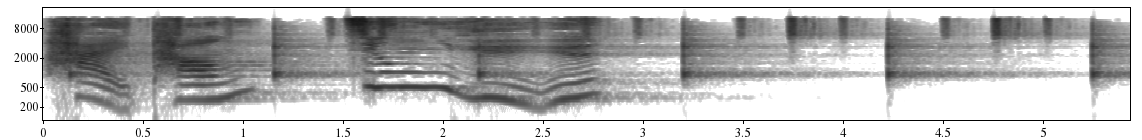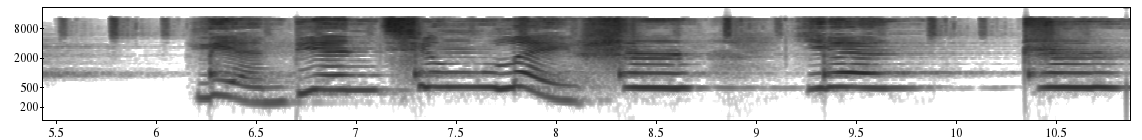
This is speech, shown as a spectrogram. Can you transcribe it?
海棠惊雨，脸边清泪湿胭脂。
